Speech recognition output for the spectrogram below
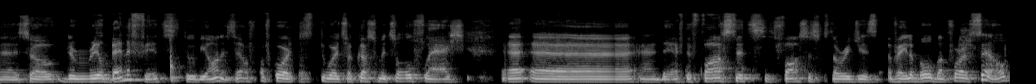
Uh, so the real benefits, to be honest, of, of course, towards our customer, it's all flash, uh, uh and they have the fastest, fastest storages available. But for ourselves,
